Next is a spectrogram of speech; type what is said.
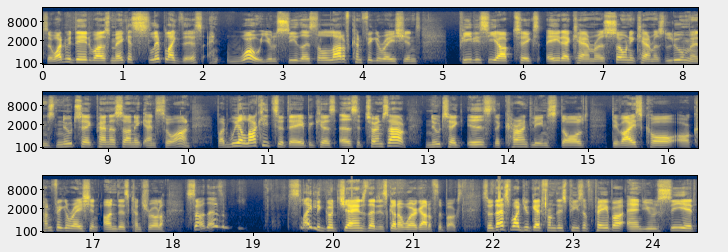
So what we did was make a slip like this, and whoa, you'll see there's a lot of configurations. PDC optics, AIDA cameras, Sony cameras, Lumens, NewTek, Panasonic, and so on. But we are lucky today because, as it turns out, NewTek is the currently installed device core or configuration on this controller. So there's a slightly good chance that it's going to work out of the box. So that's what you get from this piece of paper, and you'll see it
